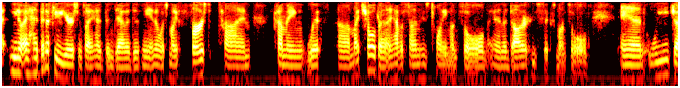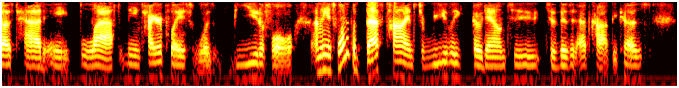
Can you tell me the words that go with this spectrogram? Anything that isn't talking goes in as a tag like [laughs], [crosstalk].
you know, it had been a few years since I had been down at Disney, and it was my first time coming with uh, my children. I have a son who's 20 months old and a daughter who's six months old, and we just had a blast. The entire place was beautiful. I mean, it's one of the best times to really go down to to visit Epcot because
